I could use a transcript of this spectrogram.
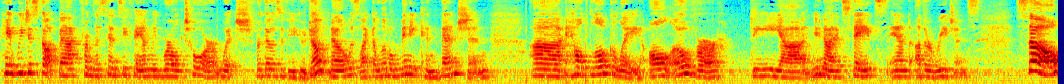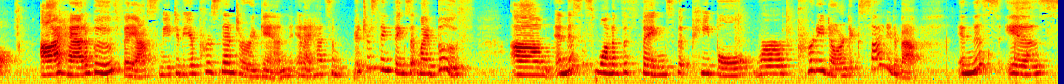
Hey, we just got back from the Scentsy Family World Tour, which, for those of you who don't know, is like a little mini convention uh, held locally all over the uh, United States and other regions. So, I had a booth. They asked me to be a presenter again, and I had some interesting things at my booth. Um, and this is one of the things that people were pretty darned excited about. And this is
